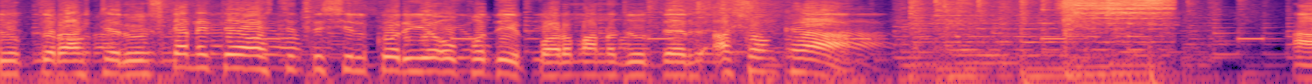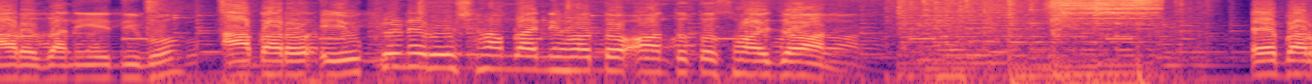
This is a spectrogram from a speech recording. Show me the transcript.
যুক্তরাষ্ট্রের উস্কানিতে অস্থিতিশীল কোরীয় উপদ্বীপ পরমাণু যুদ্ধের আশঙ্কা। আরও জানিয়ে দিব, আবারও ইউক্রেনের রুশ হামলায় নিহত অন্তত ছয় জন এবার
